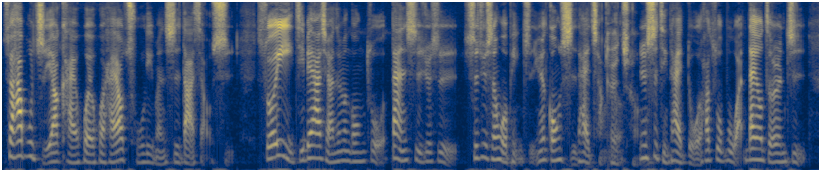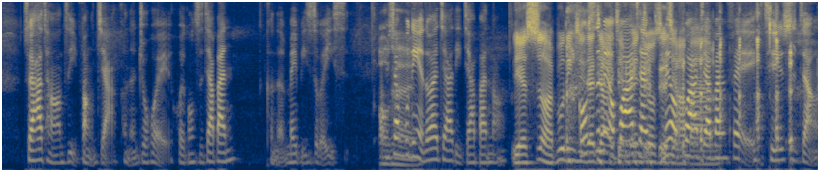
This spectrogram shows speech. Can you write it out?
所以他不只要开会，会还要处理门市大小事。所以，即便他喜欢这份工作，但是就是失去生活品质，因为工时太长了，长因为事情太多了，他做不完。但又责任制，所以他常常自己放假，可能就会回公司加班。可能 maybe 是这个意思。像布丁也都在家里加班呢、啊，也是啊。布丁公司没有付他加，没有付他加班费，其实是这样。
